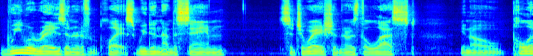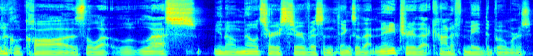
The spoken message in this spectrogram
we were raised in a different place. We didn't have the same situation. There was the less, you know, political cause, the le- less, you know, military service and things of that nature that kind of made the boomers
